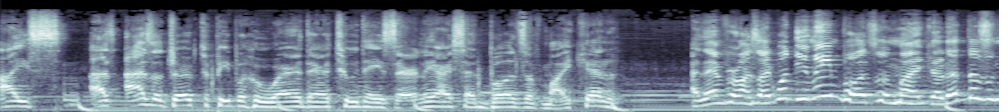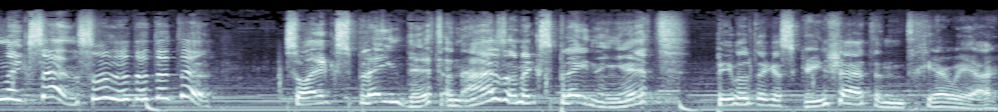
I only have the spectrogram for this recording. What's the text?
I, as as a joke to people who were there two days earlier, I said balls of Michael, and everyone's like, "What do you mean balls of Michael? That doesn't make sense." So I explained it, and as I'm explaining it, people took a screenshot, and here we are.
